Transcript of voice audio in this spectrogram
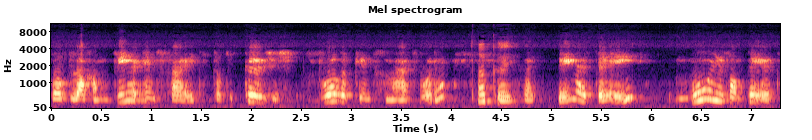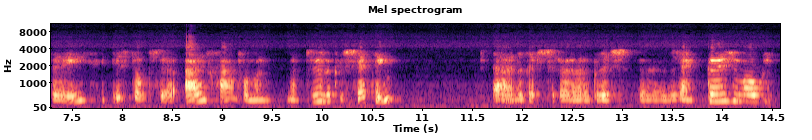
dat lag hem weer in het feit dat de keuzes voor het kind gemaakt worden. Oké. Bij PRT, het mooie van PRT is dat ze uitgaan van een natuurlijke setting. Uh, er, is, uh, er, is, uh, er zijn keuzemogelijkheden.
